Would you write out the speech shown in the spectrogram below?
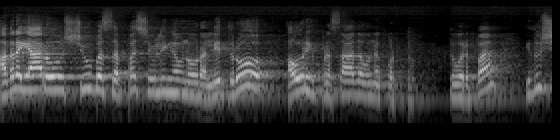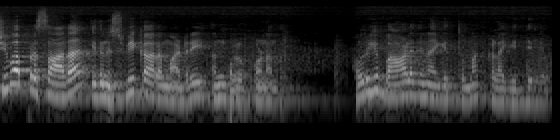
ಅದ್ರಾಗ ಯಾರು ಶಿವಬಸಪ್ಪ ಶಿವಲಿಂಗವನವರು ಅಲ್ಲಿದ್ದರು ಅವ್ರಿಗೆ ಪ್ರಸಾದವನ್ನು ಕೊಟ್ಟರು ತಗೋರಪ್ಪ ಇದು ಶಿವಪ್ರಸಾದ, ಇದನ್ನು ಸ್ವೀಕಾರ ಮಾಡಿರಿ ಅಂತ ತಿಳ್ಕೊಂಡಂದ್ರು. ಅವರಿಗೆ ಭಾಳ ದಿನ ಆಗಿತ್ತು ಮಕ್ಕಳಾಗಿದ್ದಿಲ್ಲವ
